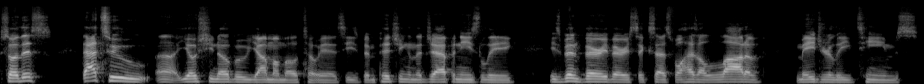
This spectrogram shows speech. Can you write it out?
So this that's who uh, Yoshinobu Yamamoto is. He's been pitching in the Japanese league. He's been very, very successful. Has a lot of major league teams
